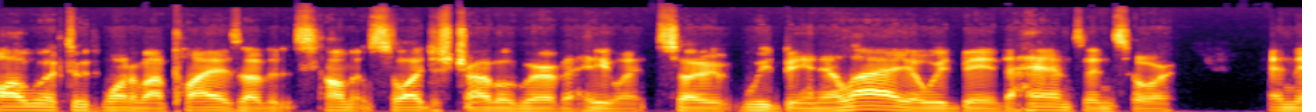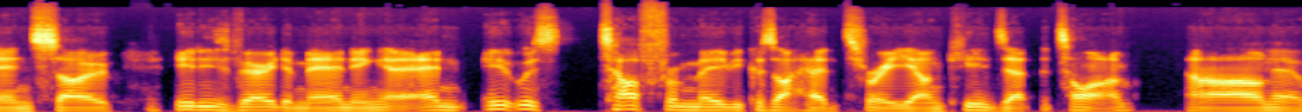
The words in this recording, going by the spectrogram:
I worked with one of our players over the summer, so I just traveled wherever he went. So we'd be in LA or we'd be in the Hamptons or, and then so it is very demanding, and it was tough for me because I had three young kids at the time. Um, yeah,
